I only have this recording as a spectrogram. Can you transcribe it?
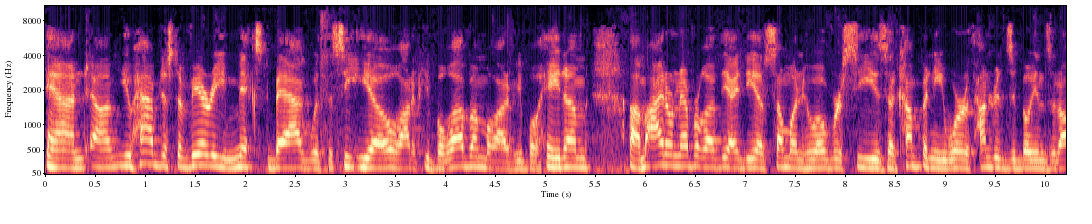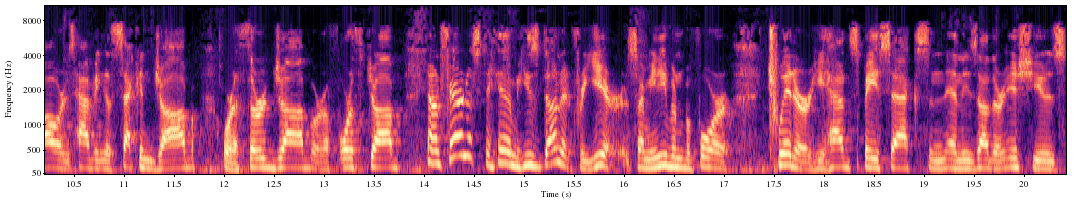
And um, you have just a very mixed bag with the CEO. A lot of people love him, a lot of people hate him. Um, I don't ever love the idea of someone who oversees a company worth hundreds of billions of dollars having a second job or a third job or a fourth job. Now, in fairness to him, he's done it for years. I mean, even before Twitter, he had SpaceX and, and these other issues.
